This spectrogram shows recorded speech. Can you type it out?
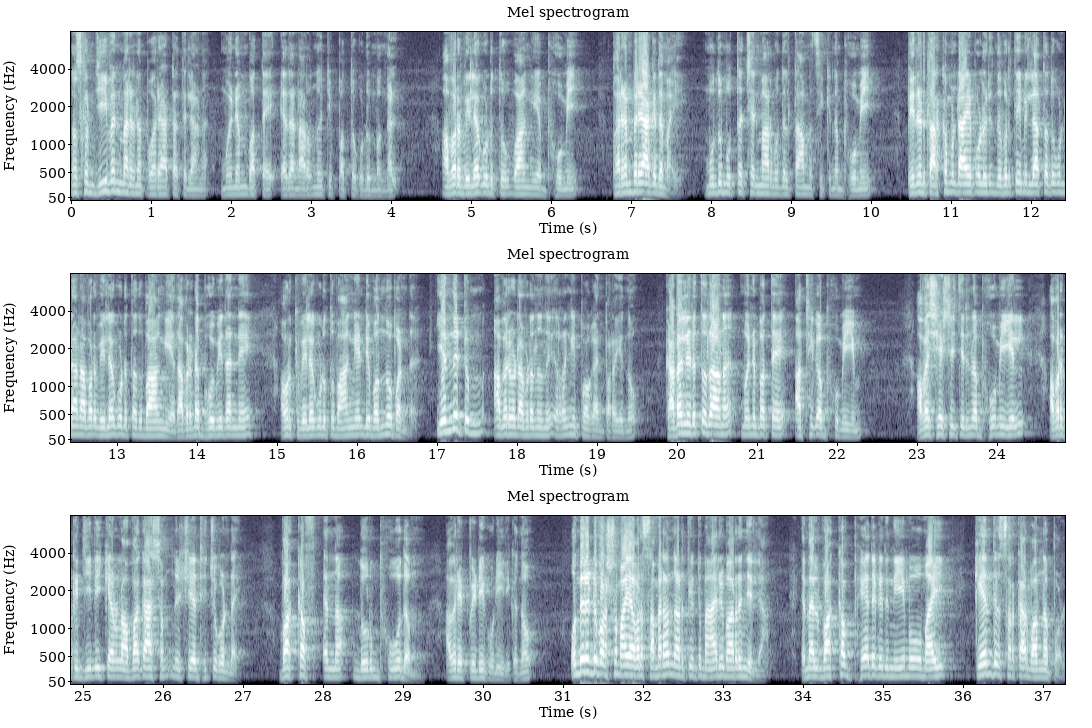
നമസ്കാരം ജീവൻ മരണ പോരാട്ടത്തിലാണ് മുനമ്പത്തെ ഏതാണ്ട് അറുന്നൂറ്റി പത്ത് കുടുംബങ്ങൾ. അവർ വില കൊടുത്തു വാങ്ങിയ ഭൂമി. പരമ്പരാഗതമായി മുതുമുത്തച്ഛന്മാർ മുതൽ താമസിക്കുന്ന ഭൂമി. പിന്നീട് തർക്കമുണ്ടായപ്പോൾ ഒരു നിവൃത്തിയുമില്ലാത്തത് കൊണ്ടാണ് അവർ വില കൊടുത്തത് വാങ്ങിയത്. അവരുടെ ഭൂമി തന്നെ അവർക്ക് വില കൊടുത്ത് വാങ്ങേണ്ടി വന്നു പണ്ട്. എന്നിട്ടും അവരോട് അവിടെ നിന്ന് ഇറങ്ങിപ്പോകാൻ പറയുന്നു. കടലെടുത്തതാണ് മുനമ്പത്തെ അധിക ഭൂമിയും. അവശേഷിച്ചിരുന്ന ഭൂമിയിൽ അവർക്ക് ജീവിക്കാനുള്ള അവകാശം നിഷേധിച്ചുകൊണ്ട് വഖഫ് എന്ന ദുർഭൂതം അവരെ പിടികൂടിയിരിക്കുന്നു. ഒന്ന് രണ്ട് വർഷമായി അവർ സമരം നടത്തിയിട്ടും ആരും അറിഞ്ഞില്ല. എന്നാൽ വഖഫ് ഭേദഗതി നിയമവുമായി കേന്ദ്ര സർക്കാർ വന്നപ്പോൾ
